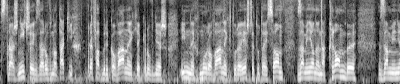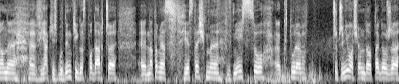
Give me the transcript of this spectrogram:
strażniczych, zarówno takich prefabrykowanych, jak również innych murowanych, które jeszcze tutaj są, zamienione na klomby, zamienione w jakieś budynki gospodarcze. E, Natomiast jesteśmy w miejscu, e, które przyczyniło się do tego, że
